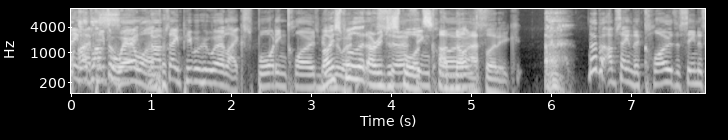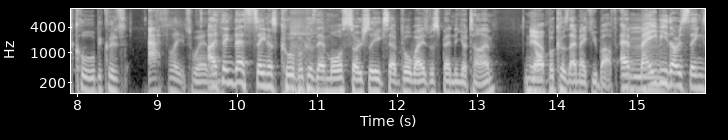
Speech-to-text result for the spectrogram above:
saying, I'd like, love people to wear wear- one. No, I'm saying people who wear like sporting clothes. Most who people that are into surfing sports are not clothes. athletic. No, but I'm saying the clothes are seen as cool because athletes wear them. I think they're seen as cool because they're more socially acceptable ways of spending your time. Yeah. Not because they make you buff. And maybe mm. those things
